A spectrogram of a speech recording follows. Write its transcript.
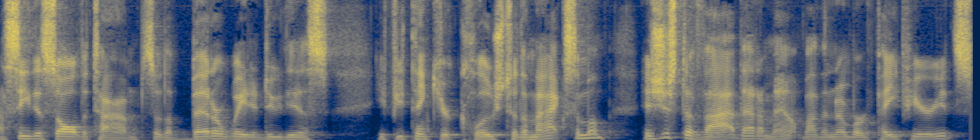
I see this all the time. So the better way to do this, if you think you're close to the maximum, is just divide that amount by the number of pay periods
